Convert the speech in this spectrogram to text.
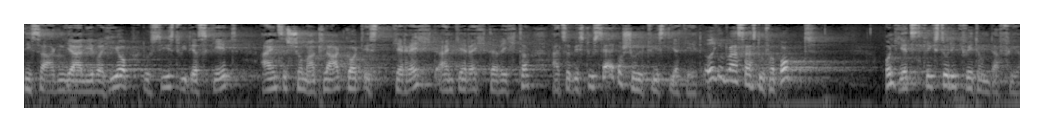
Die sagen, ja, lieber Hiob, du siehst, wie das geht. Eins ist schon mal klar, Gott ist gerecht, ein gerechter Richter, also bist du selber schuld, wie es dir geht. Irgendwas hast du verbockt und jetzt kriegst du die Quittung dafür.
